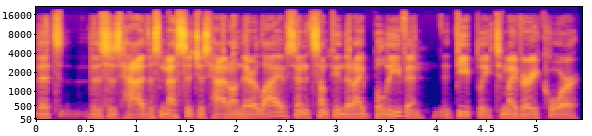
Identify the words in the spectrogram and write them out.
that this has had, this message has had on their lives. And it's something that I believe in deeply to my very core.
